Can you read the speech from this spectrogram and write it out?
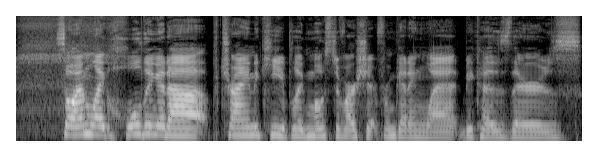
So i'm like holding it up trying to keep like most of our shit from getting wet because there's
